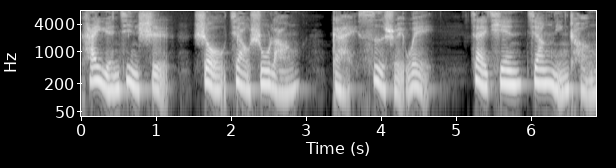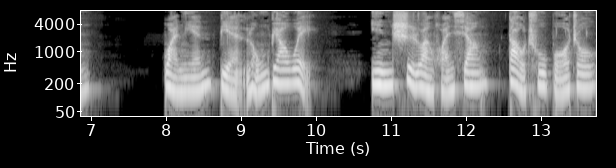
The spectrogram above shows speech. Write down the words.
开元进士，授校书郎，改泗水尉，再迁江宁城。晚年贬龙标尉，因事乱还乡。道出亳州，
